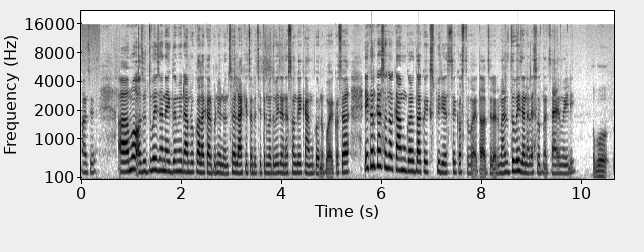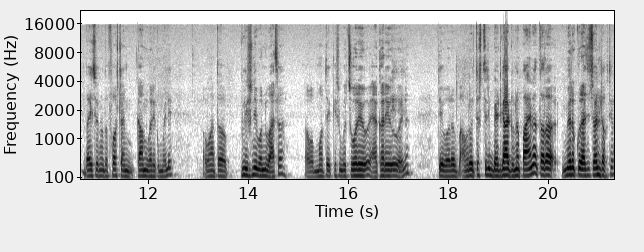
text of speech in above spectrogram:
हजुर। म हजुर दुवैजना एकदमै राम्रो कलाकार पनि हुनुहुन्छ लाखे चलचित्रमा दुवैजना सँगै काम गर्नुभएको छ। एकअर्कासँग काम गर्दाको एक्सपिरियन्स चाहिँ कस्तो भयो त हजुरहरूमा दुवैजनालाई सोध्न चाहेँ मैले। अब दाइसँग त फर्स्ट टाइम काम गरेको मैले। अब उहाँ त पुलिस नै भन्नुभएको छ। अब म त एक किसिमको चोरे हो ह्याकरै हो होइन। त्यही भएर हाम्रो त्यस्तरी भेटघाट हुन पाएन तर मेरो कुरा चाहिँ चलिरहेको थियो।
